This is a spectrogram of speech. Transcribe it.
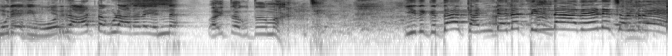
மூதேவி ஒரு ஆட்டம் கூட ஆடல என்ன? வயித்தா குத்துதுமா இதுக்கு தான் கண்டதை தின்னாதேன்னு சொல்றேன்.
